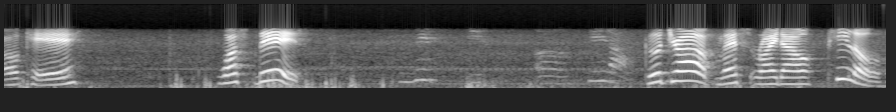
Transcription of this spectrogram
Okay. What's this? This is a pillow. Good job. Let's write down pillow.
